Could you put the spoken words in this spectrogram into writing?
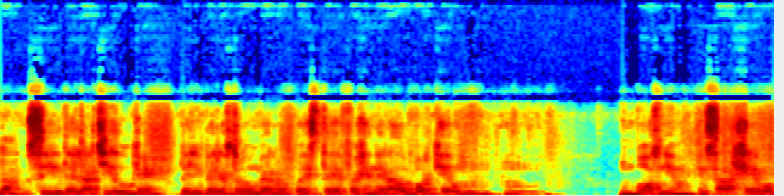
¿no? sí, del archiduque del Imperio Austrohúngaro este, fue generado porque un, un, bosnio en Sarajevo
